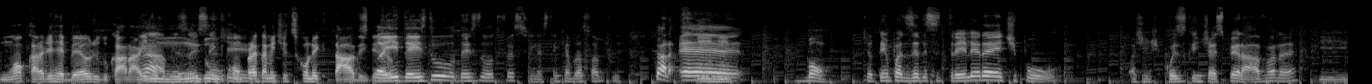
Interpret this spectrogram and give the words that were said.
um cara de rebelde do caralho Ah, aí mundo que- completamente desconectado, Isso entendeu? aí desde o, desde o outro foi assim, né? Você tem que abraçar o absurdo. Cara, é. Uhum. Bom, o que eu tenho pra dizer desse trailer é, tipo. A gente, coisas que a gente já esperava, né? E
